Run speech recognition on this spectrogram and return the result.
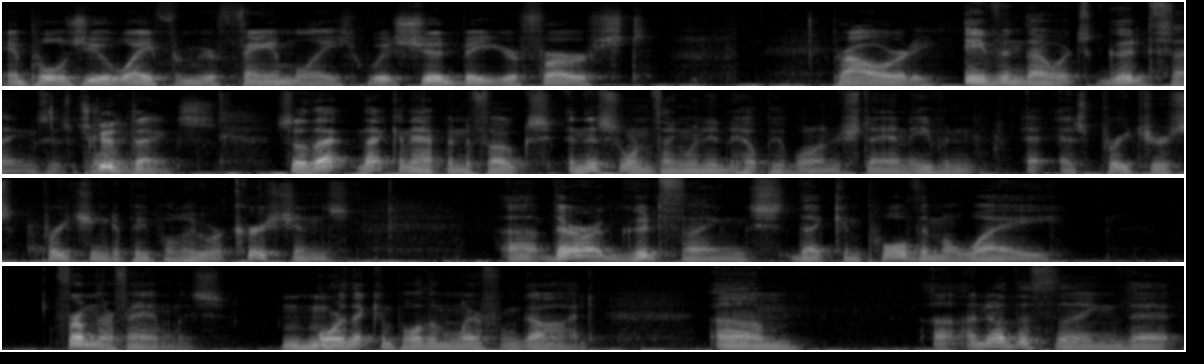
and pulls you away from your family which should be your first priority Even though it's good things, it's, it's good things So that that can happen to folks, and this is one thing we need to help people understand. Even as preachers preaching to people who are Christians, uh, there are good things that can pull them away from their families, Mhm. or that can pull them away from God. Um, a- another thing that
